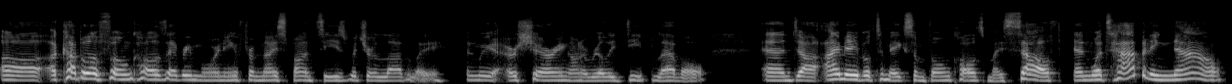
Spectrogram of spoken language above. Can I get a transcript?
uh, a couple of phone calls every morning from my sponsees, which are lovely and we are sharing on a really deep level. And uh, I'm able to make some phone calls myself. And what's happening now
